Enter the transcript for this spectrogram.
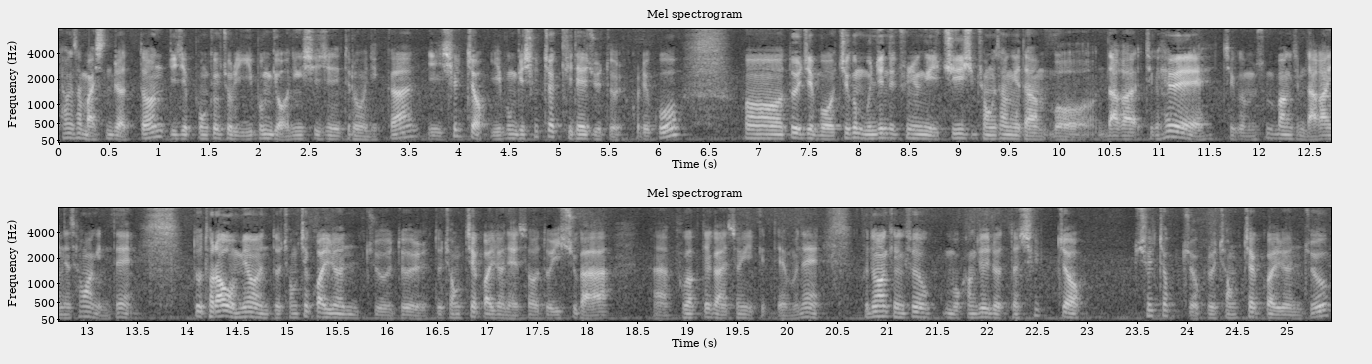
항상 말씀드렸던 이제 본격적으로 2분기 어닝 시즌이 들어오니까 이 실적 2분기 실적 기대주들 그리고 어 또 이제 뭐 지금 문재인 대통령이 G20 정상회담 뭐 나가 지금 해외 지금 순방 지금 나가 있는 상황인데 또 돌아오면 또 정책 관련 주들 또 정책 관련해서 또 이슈가 아, 부각될 가능성이 있기 때문에 그동안 계속 뭐 강조드렸던 실적 실적주 그리고 정책 관련주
